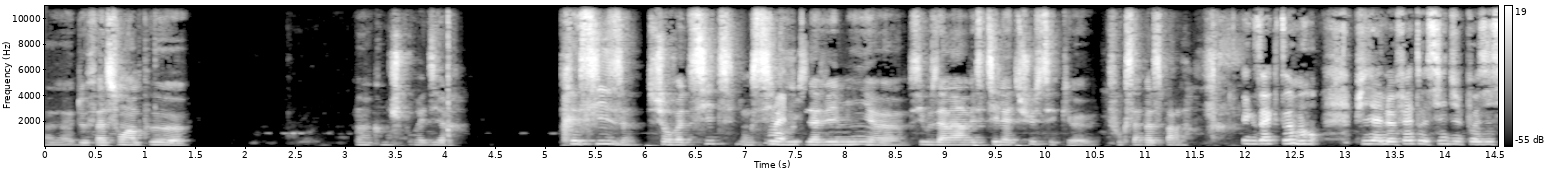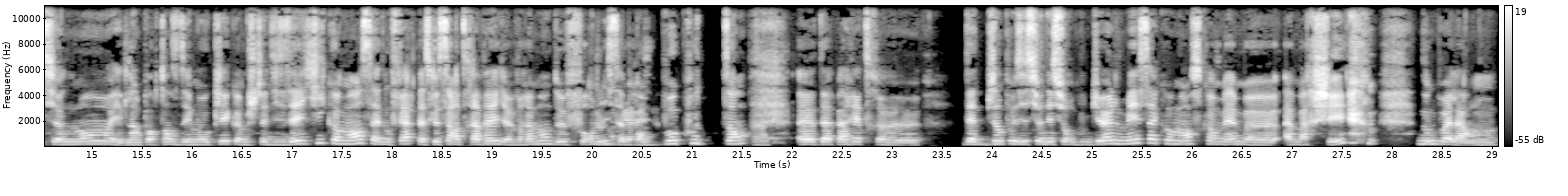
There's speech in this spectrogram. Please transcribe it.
euh, de façon un peu euh, comment je pourrais dire précise sur votre site. Donc si vous avez mis, si vous avez investi là-dessus, c'est que faut que ça passe par là. Exactement. Puis il y a le fait aussi du positionnement et de l'importance des mots-clés, comme je te disais, qui commence à nous faire, parce que c'est un travail vraiment de fourmi, ça prend beaucoup de temps euh, d'apparaître, euh, d'être bien positionné sur Google, mais ça commence quand même euh, à marcher. Donc voilà, on,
